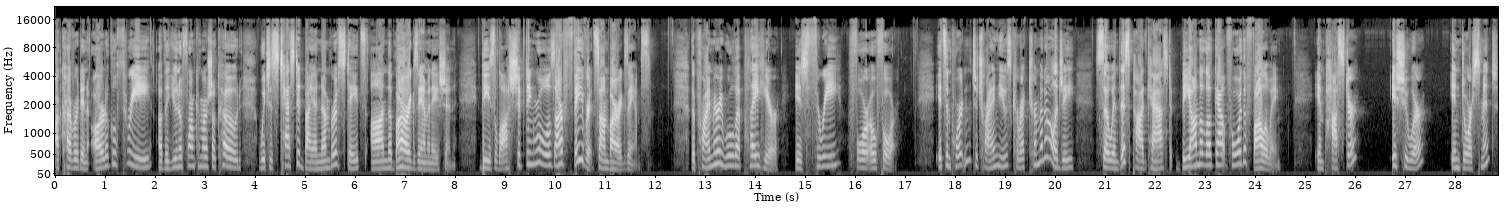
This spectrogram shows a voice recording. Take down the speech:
are covered in Article 3 of the Uniform Commercial Code, which is tested by a number of states on the bar examination. These loss shifting rules are favorites on bar exams. The primary rule at play here is 3404. It's important to try and use correct terminology, so in this podcast, be on the lookout for the following imposter, issuer, endorsement,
